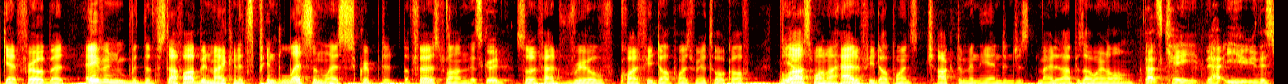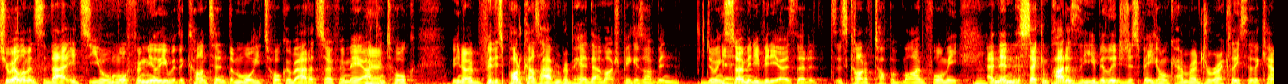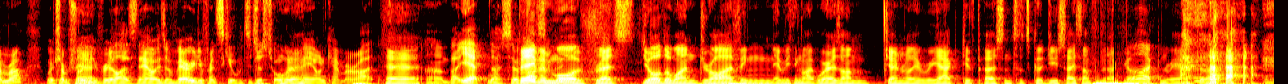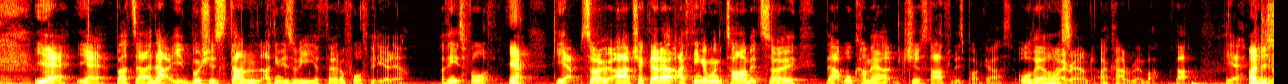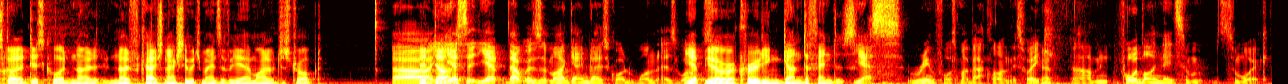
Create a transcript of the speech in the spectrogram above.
get through it. But even with the stuff I've been making, it's been less and less scripted. The first one That's good. sort of had real quite a few dot points for me to talk off. The Yeah. last one I had a few dot points, chucked them in the end, and just made it up as I went along. That's key. There's two elements to that. It's you're more familiar with the content the more you talk about it. So for me, I can talk. You know, for this podcast, I haven't prepared that much because I've been doing Yeah. so many videos that it's kind of top of mind for me. Hmm. And then the second part is the ability to speak on camera directly to the camera, which I'm sure Yeah. you've realised now is a very different skill to just talking Yeah. to me on camera, right? Yeah. Um, but yeah, no. So But even more, that's you're the one driving everything. Like, whereas I'm generally a reactive person, so it's good you say something and I can go, oh, I can react to that. Yeah, yeah. But uh, no, Bush has done. I think this will be your third or fourth video now. I think it's fourth. yeah, Yeah, so uh, check that out. I think I'm going to time it so that will come out just after this podcast, or the other Nice. way around. I can't remember, but yeah. I just got a Discord no- notification actually, which means the video might have just dropped. Uh, it does. Yes, it, yep. That was my game day squad one as well. yep, So- you're recruiting gun defenders. Yes, reinforce my back line this week. Um, forward line needs some some work.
